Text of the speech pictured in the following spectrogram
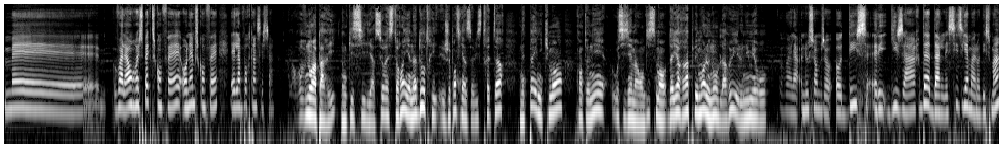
mais voilà, on respecte ce qu'on fait, on aime ce qu'on fait, et l'important c'est ça. Revenons à Paris. Donc ici, il y a ce restaurant, il y en a d'autres. Et Je pense qu'il y a un service traiteur. Vous n'êtes pas uniquement cantonné au 6e arrondissement. D'ailleurs, rappelez-moi le nom de la rue et le numéro. Voilà, nous sommes au, au 10 rue Guisard, dans le 6e arrondissement.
